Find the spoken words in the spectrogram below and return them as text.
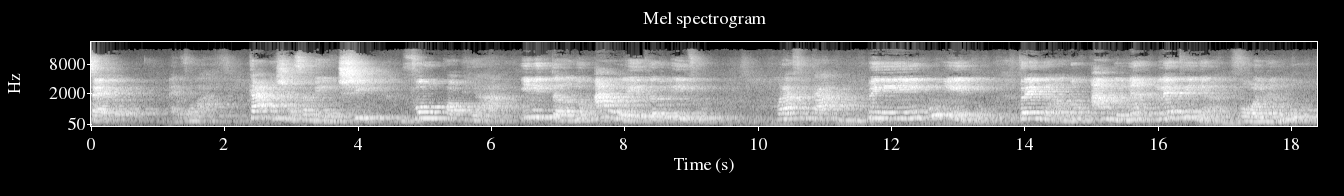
Certo? Aí eu vou lá, caprichosamente, vou copiar, imitando a letra do livro, para ficar bem bonito, treinando a minha letrinha. Vou olhando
